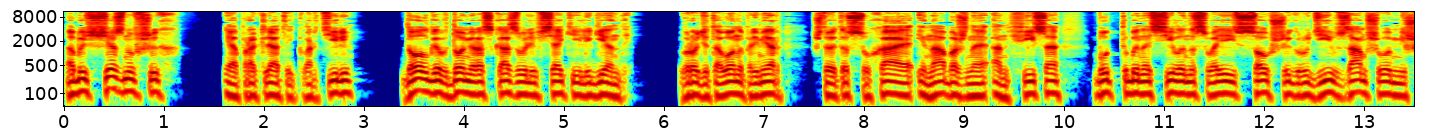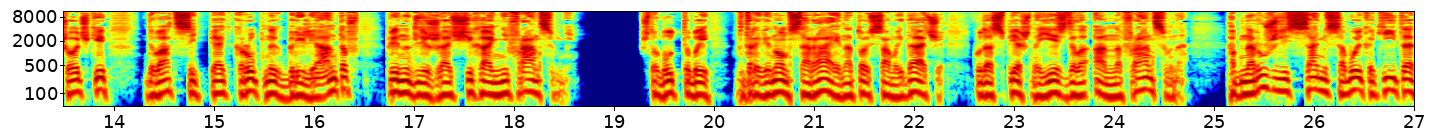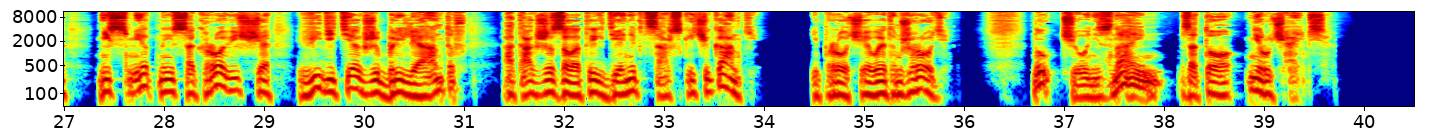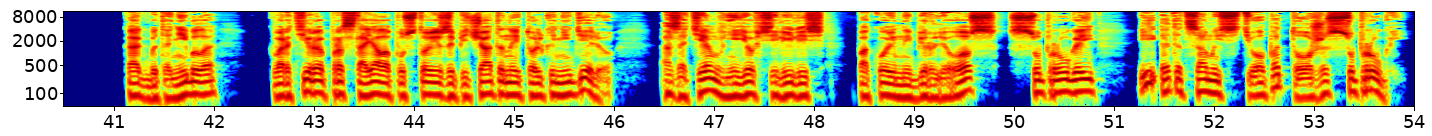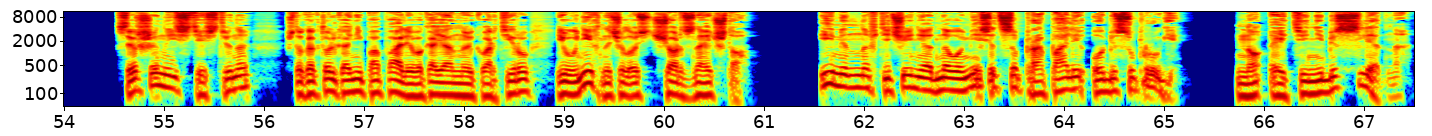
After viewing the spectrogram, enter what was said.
Об исчезнувших и о проклятой квартире долго в доме рассказывали всякие легенды, вроде того, например, что эта сухая и набожная Анфиса – будто бы носила на своей сохшей груди в замшевом мешочке двадцать пять крупных бриллиантов, принадлежащих Анне Францевне. Что будто бы в дровяном сарае на той самой даче, куда спешно ездила Анна Францевна, обнаружились сами собой какие-то несметные сокровища в виде тех же бриллиантов, а также золотых денег царской чеканки и прочее в этом же роде. Ну, чего не знаем, зато не ручаемся. Как бы то ни было, квартира простояла пустой и запечатанной только неделю, а затем в нее вселились покойный Берлиоз с супругой и этот самый Степа тоже с супругой. Совершенно естественно, что как только они попали в окаянную квартиру, и у них началось черт знает что. Именно в течение одного месяца пропали обе супруги. Но эти не бесследно.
